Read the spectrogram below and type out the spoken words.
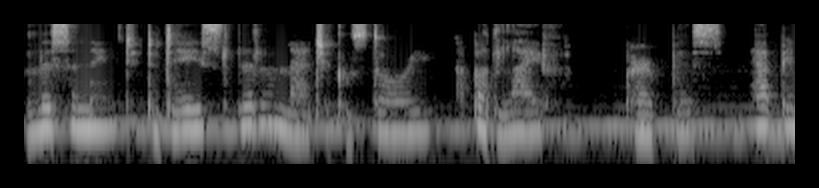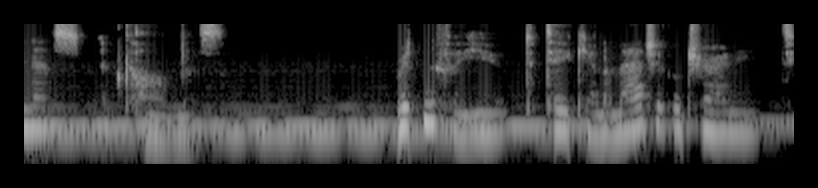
for listening to today's little magical story about life, purpose, happiness, and calmness. Written for you to take you on a magical journey to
